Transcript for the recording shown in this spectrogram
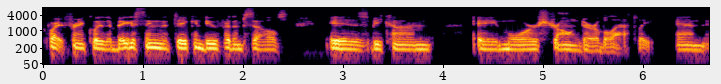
quite frankly, the biggest thing that they can do for themselves is become a more strong, durable athlete. And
